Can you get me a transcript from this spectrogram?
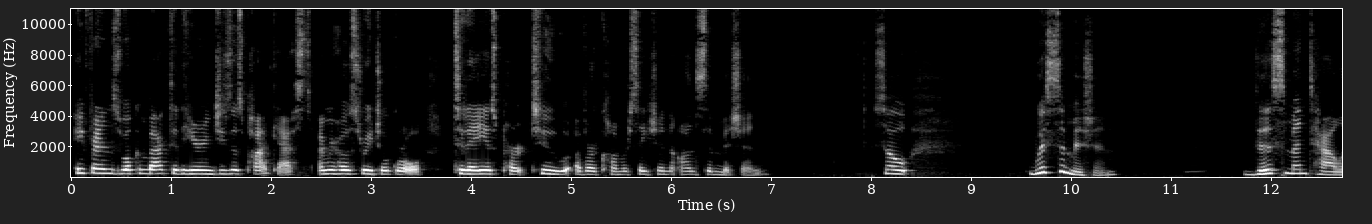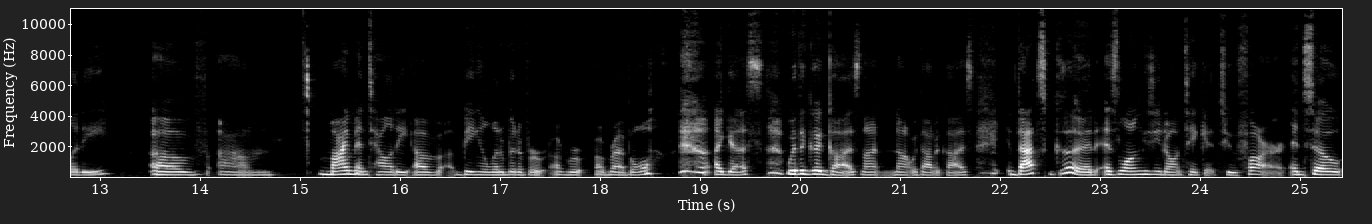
Hey, friends, welcome back to the Hearing Jesus podcast. I'm your host, Rachael Groll. Today is part two of our conversation on submission. So, with submission, this mentality of um, my mentality of being a little bit of a, a, a, rebel, I guess, with a good cause, not not without a cause. That's good as long as you don't take it too far. And so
